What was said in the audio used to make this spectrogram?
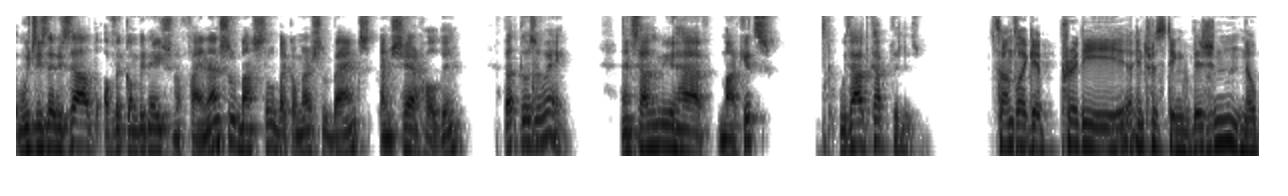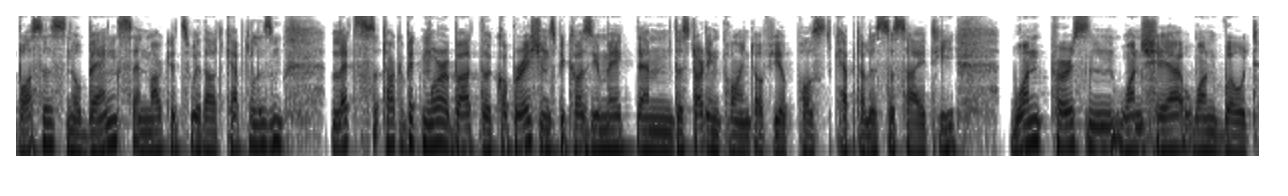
which is the result of the combination of financial muscle by commercial banks and shareholding, that goes away. And suddenly you have markets without capitalism. Sounds like a pretty interesting vision. No bosses, no banks, and markets without capitalism. Let's talk a bit more about the corporations because you make them the starting point of your post capitalist society. One person, one share, one vote.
